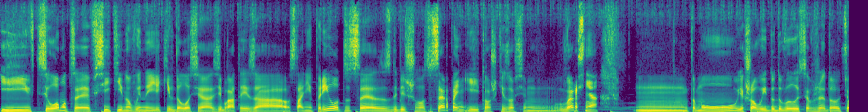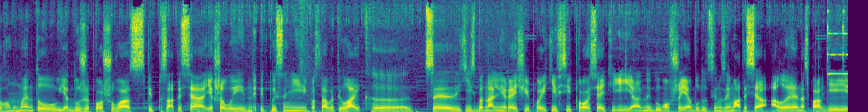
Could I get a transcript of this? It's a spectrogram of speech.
І в цілому це всі ті новини, які вдалося зібрати за останній період. Це здебільшого за серпень і трошки зовсім вересня. Тому, якщо ви додивилися вже до цього моменту, я дуже прошу вас підписатися. Якщо ви не підписані, поставити лайк. Е, Це якісь банальні речі, про які всі просять, і я не думав, що я буду цим займатися, але насправді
